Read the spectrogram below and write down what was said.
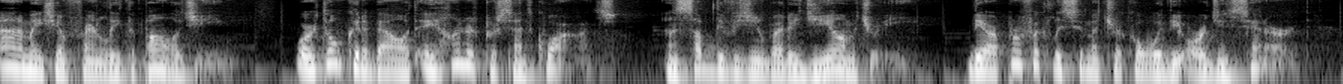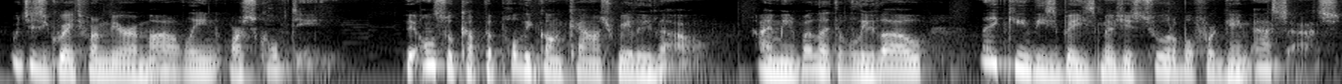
animation-friendly topology. We're talking about 100% quads and subdivision-ready geometry. They are perfectly symmetrical with the origin centered, which is great for mirror modeling or sculpting. They also kept the polygon count really low, I mean relatively low, making these base meshes suitable for game assets,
